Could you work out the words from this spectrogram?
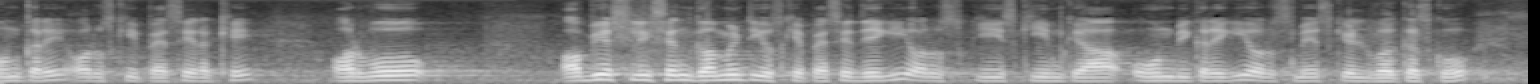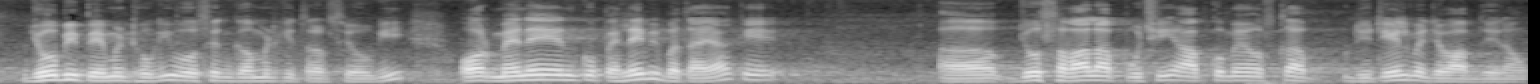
ओन करे और उसकी पैसे रखे और वो ऑब्वियसली सिंध गवर्नमेंट ही उसके पैसे देगी और उसकी स्कीम का ओन भी करेगी और उसमें स्किल्ड वर्कर्स को जो भी पेमेंट होगी वो सिंध गवर्नमेंट की तरफ़ से होगी। और मैंने इनको पहले भी बताया कि जो सवाल आप पूछिए, आपको मैं उसका डिटेल में जवाब दे रहा हूँ।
